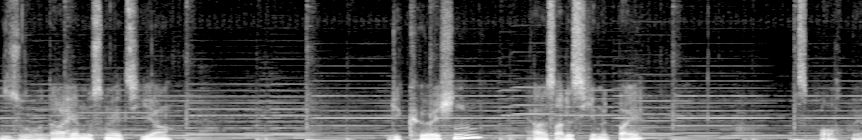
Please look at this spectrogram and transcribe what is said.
So, daher müssen wir jetzt hier die Kirchen. Ja, ist alles hier mit bei. Das brauchen wir.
